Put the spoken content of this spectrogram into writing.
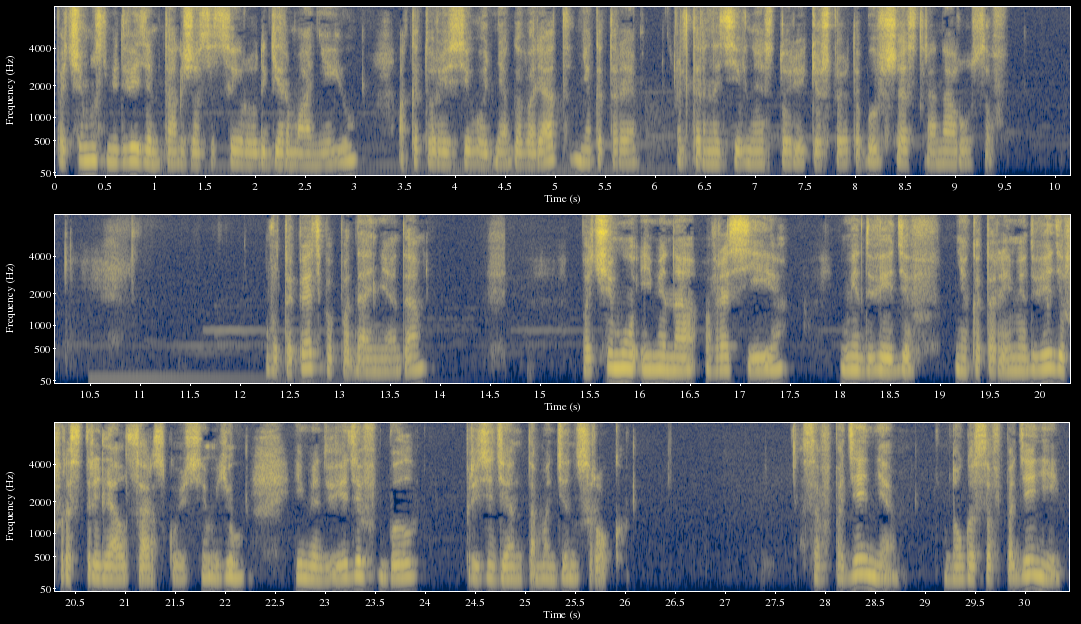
Почему с медведем также ассоциируют Германию, о которой сегодня говорят некоторые альтернативные историки, что это бывшая страна русов. Вот опять попадание, да? Почему именно в России Медведев, некоторые Медведев расстрелял царскую семью, и Медведев был президентом один срок? Совпадение? много совпадений.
